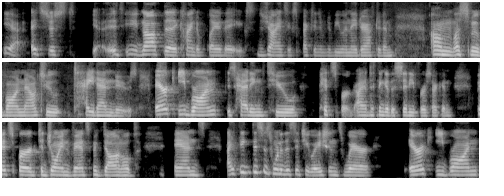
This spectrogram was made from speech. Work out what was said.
Yeah, it's just yeah, it's not the kind of player they ex- the Giants expected him to be when they drafted him. Um, let's move on now to tight end news. Eric Ebron is heading to Pittsburgh. I had to think of the city for a second. Pittsburgh to join Vance McDonald, and I think this is one of the situations where Eric Ebron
